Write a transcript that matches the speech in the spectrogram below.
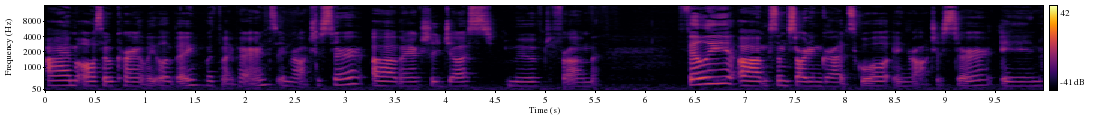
I'm also currently living with my parents in Rochester. Um, I actually just moved from Philly um, because I'm starting grad school in Rochester in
